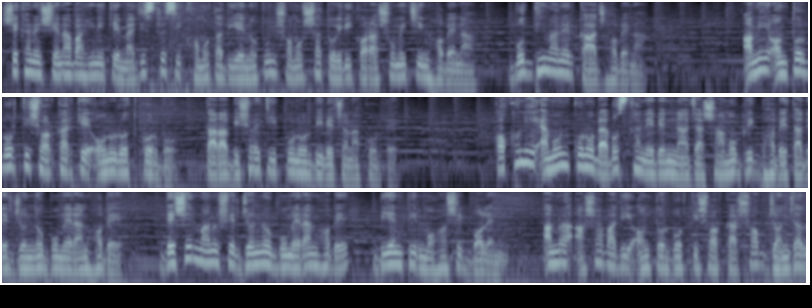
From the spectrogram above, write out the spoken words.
সেখানে সেনাবাহিনীকে ম্যাজিস্ট্রেসি ক্ষমতা দিয়ে নতুন সমস্যা তৈরি করা সমীচীন হবে না, বুদ্ধিমানের কাজ হবে না। আমি অন্তর্বর্তী সরকারকে অনুরোধ করব, তারা বিষয়টি পুনর্বিবেচনা করবে। কখনই এমন কোনো ব্যবস্থা নেবেন না যা সামগ্রিকভাবে তাদের জন্য বুমেরাং হবে, দেশের মানুষের জন্য বুমেরাং হবে, বিএনপির মহাসিব বলেন। আমরা আশাবাদী অন্তর্বর্তী সরকার সব জঞ্জাল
